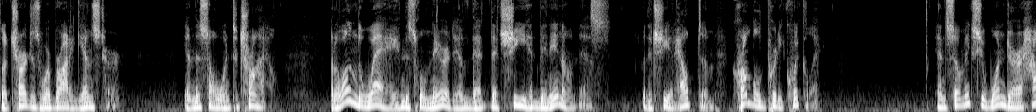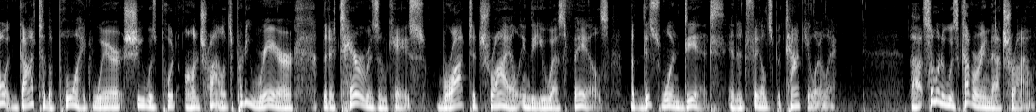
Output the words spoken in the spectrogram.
So charges were brought against her, and this all went to trial. But along the way, this whole narrative that, that she had been in on this, or that she had helped him, crumbled pretty quickly. And so it makes you wonder how it got to the point where she was put on trial. It's pretty rare that a terrorism case brought to trial in the U.S. fails, but this one did, and it failed spectacularly. Uh, someone who was covering that trial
